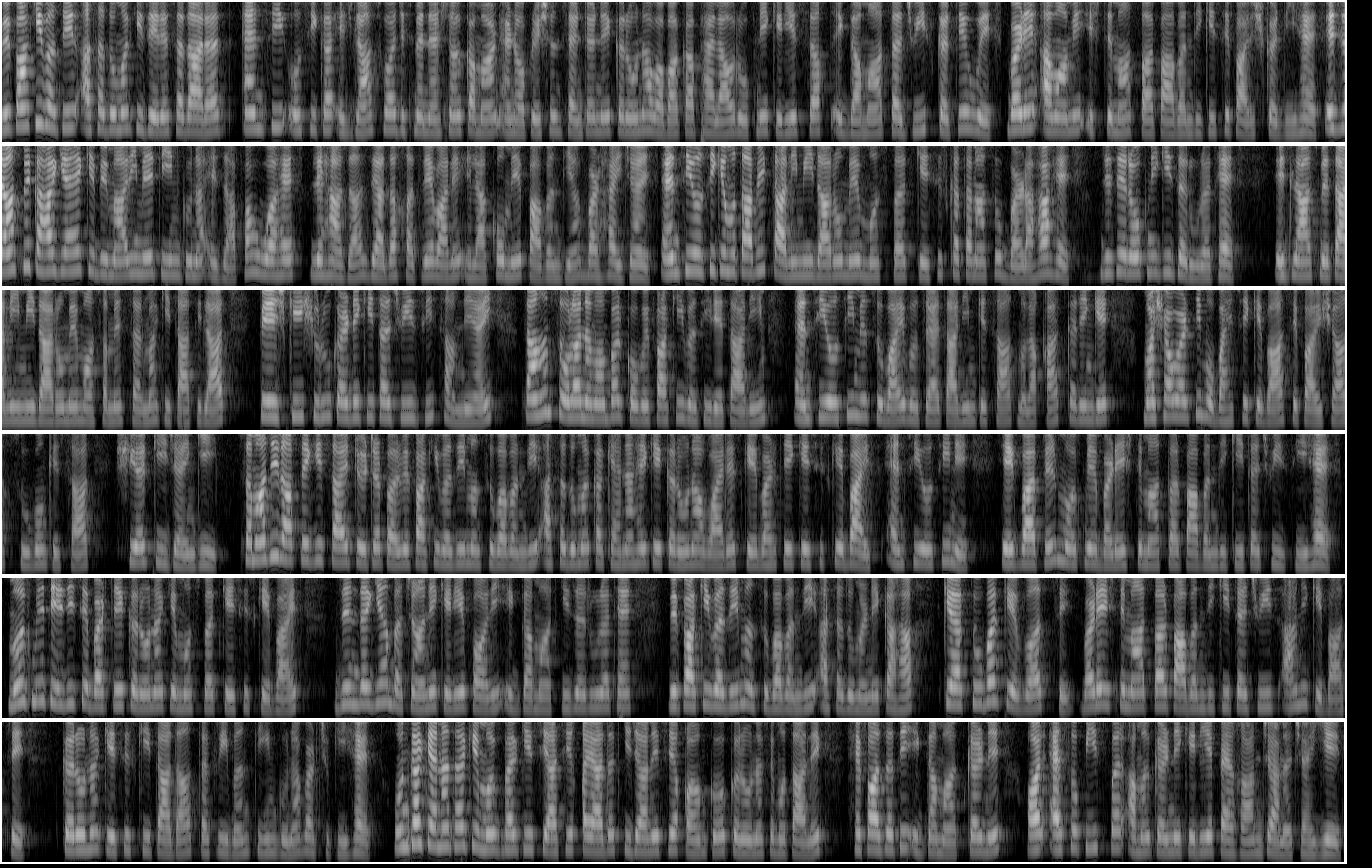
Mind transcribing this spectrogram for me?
विफाकी वज़ीर असद उमर की जेर सदारत, एन सी ओ सी का इजलास हुआ, जिसमें national command and operation centre ने कोरोना वबा का फैलाव रोकने के लिए सख्त इकदाम तजवीज़ करते हुए बड़े अवामी इज्तम पर पाबंदी की सिफारिश कर दी है। इजलास में कहा गया है की बीमारी में तीन गुना इजाफा हुआ है, लिहाजा ज़्यादा खतरे वाले इलाकों में पाबंदियाँ बढ़ाई जाए। एन सी ओ सी के मुताबिक तालीमी इदारों में मुस्बत केसेस का तनासब बढ़ रहा है, जिसे रोकने की ज़रूरत है। इजलास में तालीमी इदारों में मौसम सरमा की तातीलत पेशगी शुरू करने की तजवीज़ भी सामने आई। ताहम सोलह नवंबर को विफाकी वज़ीर तालीम एन सी ओ सी में सूबाई वज्रा तालीम के साथ मुलाकात करेंगे। मशावरती मुबासे के बाद सिफारिशात सूबों के साथ शेयर की जाएँगी। समाजी रबते की साइट ट्विटर पर विफाकी वज़ीर मनसूबाबंदी असद उमर का कहना है कि कोरोना वायरस के बढ़ते केसेस के बायस एन सी ओ सी ने एक बार फिर मुल्क में बड़े इज्तम पर पाबंदी की तजवीज़ दी है। मुल्क में तेज़ी से बढ़ते कोरोना के मुस्बत केसेस के बायस जिंदगियाँ बचाने के लिए फौरी इकदाम की ज़रूरत है। विफाकी वज़ीर मनसूबाबंदी असद उमर ने कहा कि अक्टूबर के वक्त से बड़े इज्तम पर पाबंदी की तजवीज़ आने के बाद से कोरोना केसेस की तादाद तकरीबन तीन गुना बढ़ चुकी है। उनका कहना था कि मुल्क भर की सियासी क़्यादत की जानब से कौम को कोरोना से मुतक हिफाजती इकदाम करने और एस ओ पीज़ पर अमल करने के लिए पैगाम जाना चाहिए।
